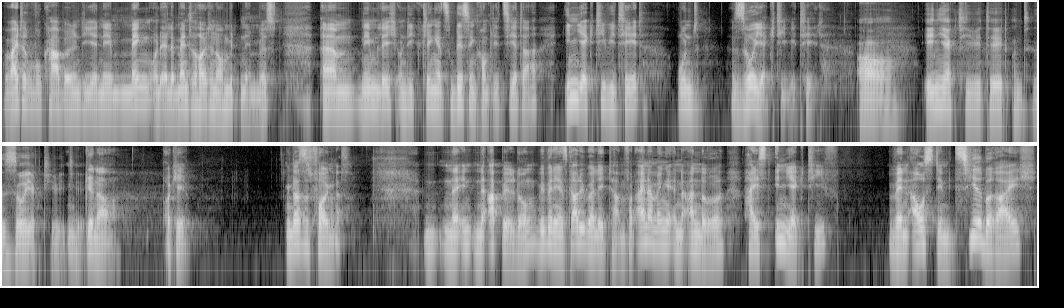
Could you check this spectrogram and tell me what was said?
weitere Vokabeln, die ihr neben Mengen und Elemente heute noch mitnehmen müsst. Ähm, nämlich, und die klingen jetzt ein bisschen komplizierter, Injektivität und Sojektivität. Oh. Injektivität und Sojektivität. Genau. Okay. Und das ist folgendes. Eine, eine Abbildung, wie wir den jetzt gerade überlegt haben, von einer Menge in eine andere, heißt injektiv, wenn aus dem Zielbereich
